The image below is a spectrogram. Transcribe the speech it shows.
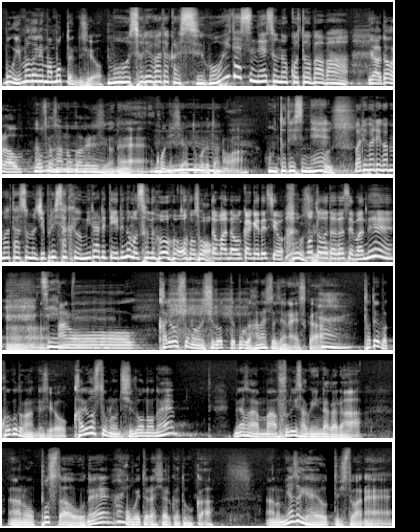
僕いまだに守ってるんですよ。もうそれはだからすごいですねその言葉は。いやだから大塚さんのおかげですよね。今日やってこれたのは。本当ですね。我々がまたそのジブリ作品を見られているのもその言葉のおかげですよ。元を正せばね、うん、あのー、カリオストロの城って僕話したじゃないですか、はい、例えばこういうことなんですよ。カリオストロの城のね皆さんまあ古い作品だからあのポスターをね、はい、覚えてらっしゃるかどうか。あの宮崎駿っていう人はね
